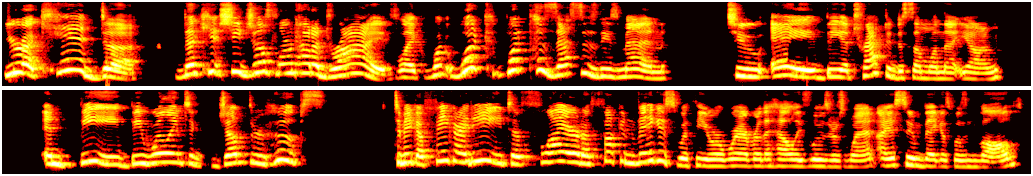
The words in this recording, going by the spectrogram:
you're a kid. The kid, she just learned how to drive. Like, what, what, what possesses these men to A, be attracted to someone that young, and B, be willing to jump through hoops to make a fake ID to fly her to fucking Vegas with you or wherever the hell these losers went. I assume Vegas was involved.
